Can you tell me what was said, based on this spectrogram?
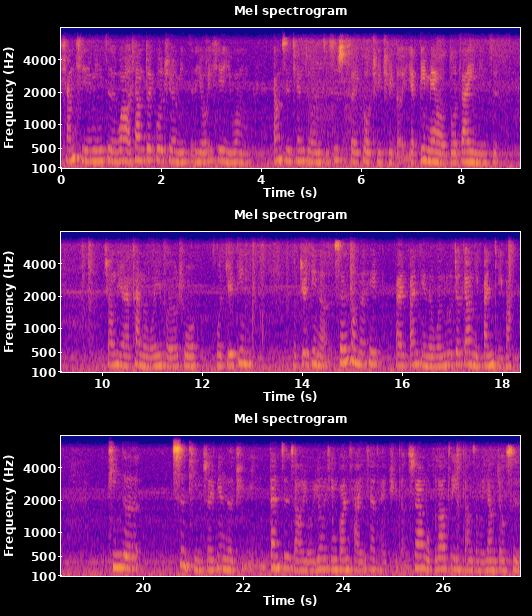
想起名字，我好像对过去的名字有一些遗忘。当时前主人只是随口取取的，也并没有多在意名字。小女孩看了我一会儿，说：“我决定。”我决定了，身上的黑白斑点的纹路就叫你斑吉吧。听着是挺随便的取名，但至少有用心观察一下才取的。虽然我不知道自己长什么样，就是。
